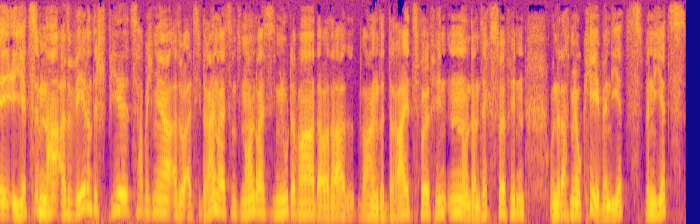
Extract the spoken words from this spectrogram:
Äh, jetzt im Nah, also während des Spiels habe ich mir, also als die 33. und 39. Minute war, da, da waren sie 3-12 hinten und dann 6-12 hinten und da dachte ich mir, okay, wenn die jetzt, wenn die jetzt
